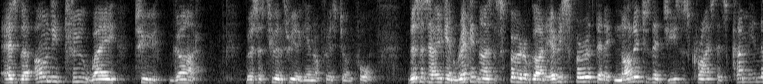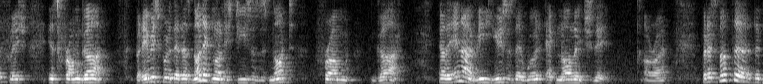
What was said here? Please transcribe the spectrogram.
as the only true way to God verses 2 and 3 again of 1 John 4. This is how you can recognize the Spirit of God. Every spirit that acknowledges that Jesus Christ has come in the flesh is from God. But every spirit that does not acknowledge Jesus is not from God. Now, the NIV uses that word acknowledge there. All right. But it's not the, the,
